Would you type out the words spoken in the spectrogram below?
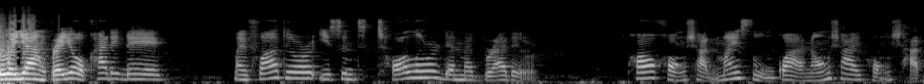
ตัวอย่างประโยคค่ะเด็กๆ My father isn't taller than my brother พ่อของฉันไม่สูงกว่าน้องชายของฉัน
